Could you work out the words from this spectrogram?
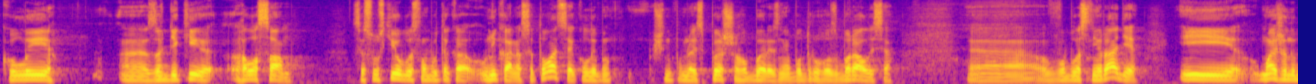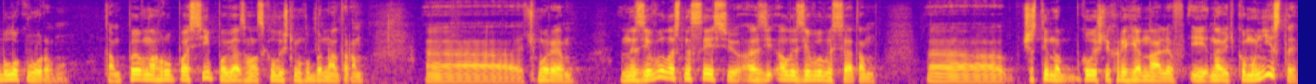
коли е, завдяки голосам, це Сумській області, мабуть, така унікальна ситуація, коли ми, якщо не помиляюсь, 1 березня або 2 збиралися е, в обласній раді, і майже не було кворуму. Там певна група осіб, пов'язана з колишнім губернатором Чмирем, не з'явилась на сесію, але з'явилися там частина колишніх регіоналів і навіть комуністи,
